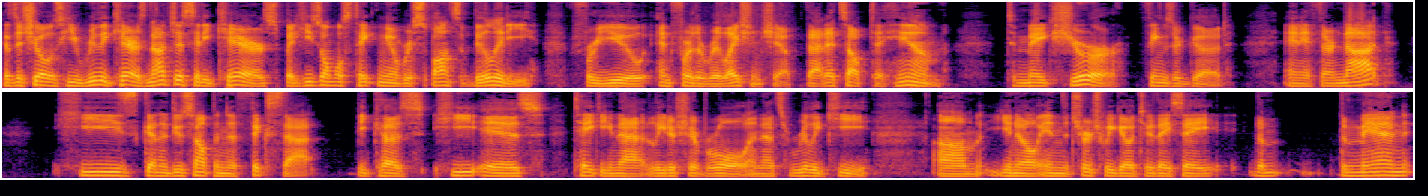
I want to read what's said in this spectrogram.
because it shows he really cares. Not just that he cares, but he's almost taking a responsibility for you and for the relationship, that it's up to him to make sure things are good. And if they're not, he's going to do something to fix that because he is taking that leadership role. And that's really key. Um, you know, in the church we go to, they say the, the man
